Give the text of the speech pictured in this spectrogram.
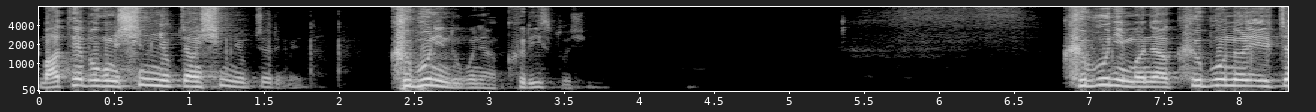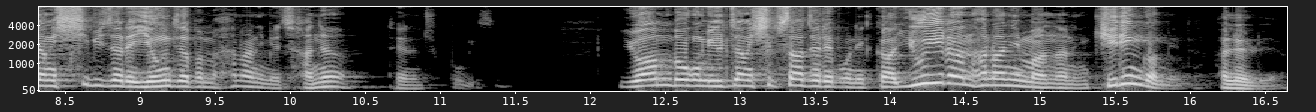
마태복음 16장 16절입니다. 그분이 누구냐? 그리스도십니다. 그분이 뭐냐? 그분을 1장 12절에 영접하면 하나님의 자녀 되는 축복이 있습니다. 요한복음 1장 14절에 보니까 유일한 하나님 만나는 길인 겁니다. 할렐루야.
